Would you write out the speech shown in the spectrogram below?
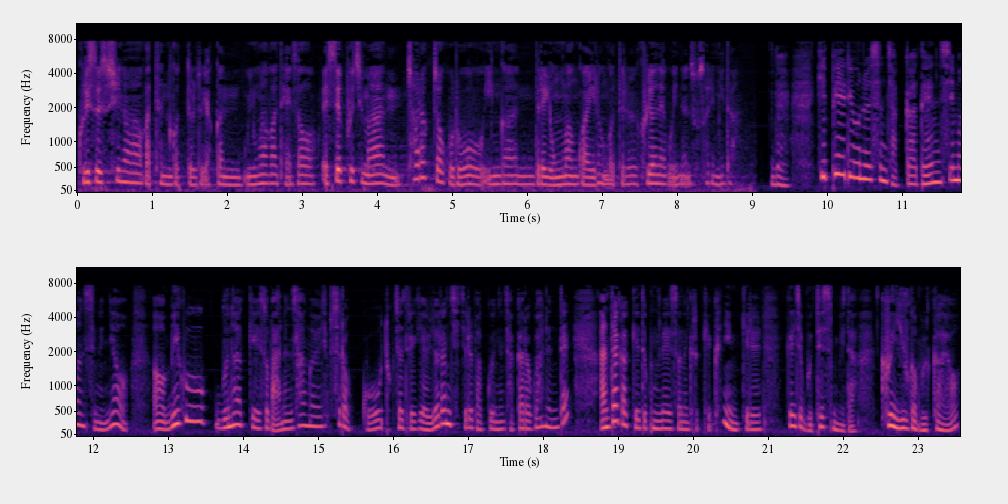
그리스 신화 같은 것들도 약간 융화가 돼서 SF지만 철학적으로 인간들의 욕망과 이런 것들을 그려내고 있는 소설입니다. 네. 히페리온을 쓴 작가 댄 시먼스는요, 어, 미국 문학계에서 많은 상을 휩쓸었고, 독자들에게 열렬한 지지를 받고 있는 작가라고 하는데, 안타깝게도 국내에서는 그렇게 큰 인기를 끌지 못했습니다. 그 이유가 뭘까요?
